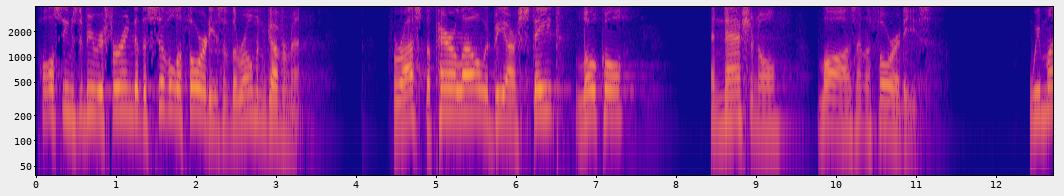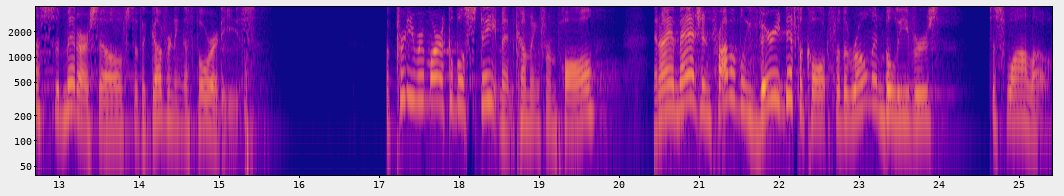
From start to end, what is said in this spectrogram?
Paul seems to be referring to the civil authorities of the Roman government. For us, the parallel would be our state, local, and national laws and authorities. We must submit ourselves to the governing authorities. A pretty remarkable statement coming from Paul, and I imagine probably very difficult for the Roman believers to swallow.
